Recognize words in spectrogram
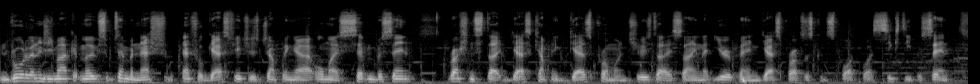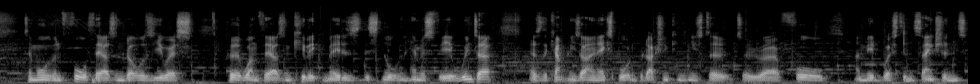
In broader energy market moves, September natural gas futures jumping uh, almost 7%. Russian state gas company Gazprom on Tuesday saying that European gas prices could spike by 60% to more than $4,000 US per 1,000 cubic metres this Northern Hemisphere winter as the company's own export and production continues to, to uh, fall amid Western sanctions.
